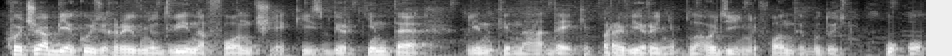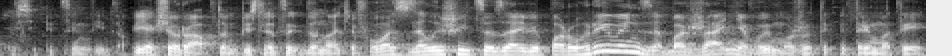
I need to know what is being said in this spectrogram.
хоча б якусь гривню дві на фонд чи якийсь збір кінте, лінки на деякі перевірені благодійні фонди будуть у описі під цим відео. Якщо раптом після цих донатів у вас залишиться зайві пару гривень, за бажання ви можете підтримати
